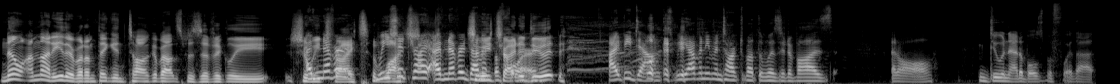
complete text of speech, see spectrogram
No i'm not either but i'm thinking talk about specifically should I've we never, try to we watch should try. I've never done it. should we it try to do it I'd be down. 'cause we haven't even talked about the Wizard of Oz at all. Doing edibles before that.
